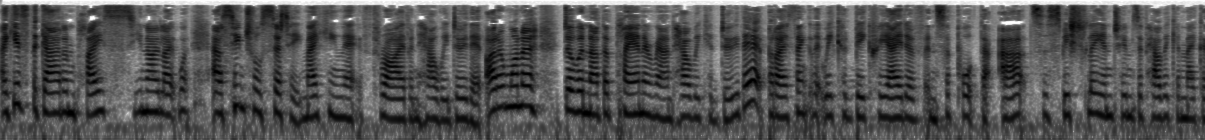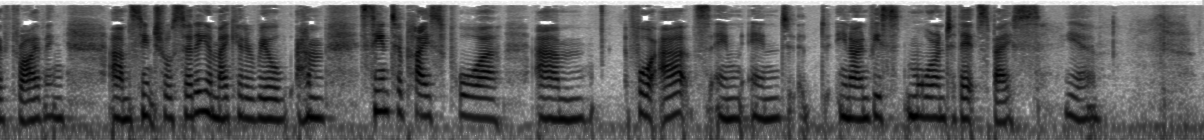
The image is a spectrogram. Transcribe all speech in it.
I guess the garden place, you know, like what, our central city, making that thrive and how we do that. I don't want to do another plan around how we could do that, but I think that we could be creative and support the arts, especially in terms of how we can make a thriving um, central city and make it a real um, centre place for. Um, for arts and and you know invest more into that space yeah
